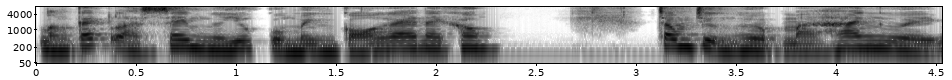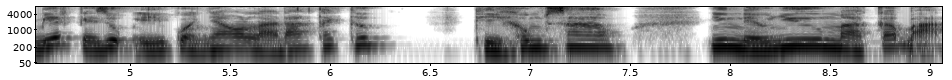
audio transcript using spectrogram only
bằng cách là xem người yêu của mình có ghen hay không. Trong trường hợp mà hai người biết cái dụng ý của nhau là đang thách thức thì không sao. Nhưng nếu như mà các bạn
